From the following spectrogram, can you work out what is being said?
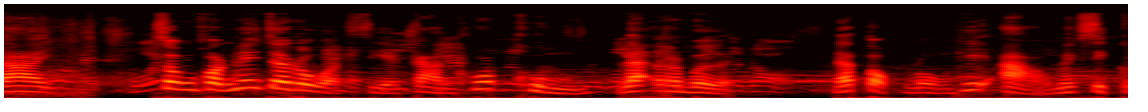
ได้ ส่งผลให้จรวดเสียการควบคุมและระเบิด และตกลงที่อ่าวเม็กซิโก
